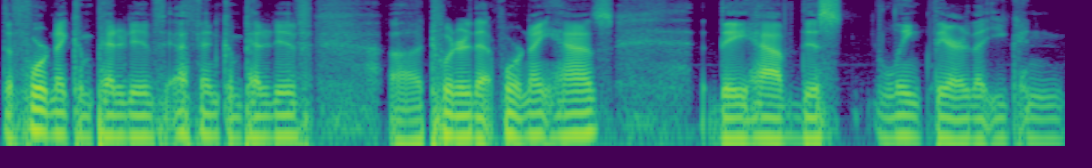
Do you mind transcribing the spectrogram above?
the fortnite competitive fn competitive uh, twitter that fortnite has they have this link there that you can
